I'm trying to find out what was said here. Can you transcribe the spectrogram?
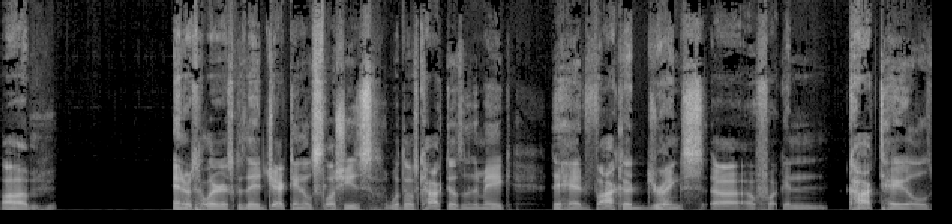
Um, and it was hilarious because they had Jack Daniel's slushies with those cocktails that they make. They had vodka drinks, uh, fucking cocktails,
